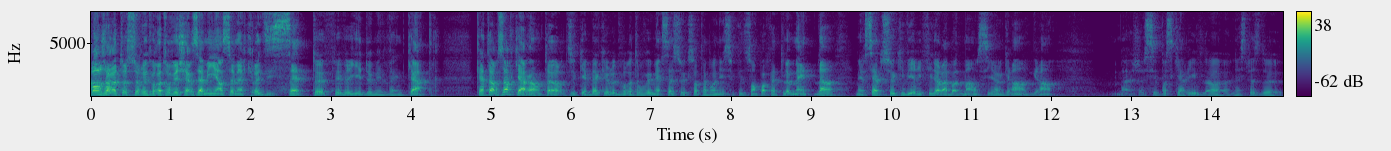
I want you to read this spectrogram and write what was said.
Bonjour à tous, heureux de vous retrouver, chers amis, en ce mercredi 7 février 2024. 14h40, heure du Québec, heureux de vous retrouver. Merci à ceux qui sont abonnés, ceux qui ne sont pas faits là maintenant. Merci à tous ceux qui vérifient leur abonnement aussi. Un grand, grand, ben, je ne sais pas ce qui arrive là, une espèce de,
